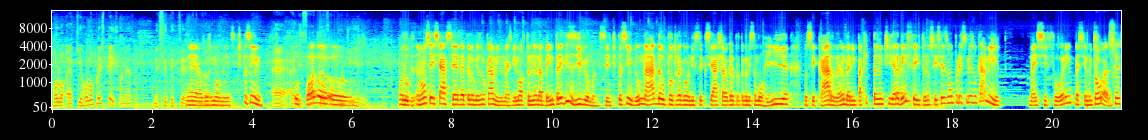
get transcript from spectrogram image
rolou, aqui é, rolou um Playstation, né, Nesse terceiro. É, episódio. alguns momentos. Tipo assim, é, o foda. O... Ô, Lucas, eu não sei se a série vai pelo mesmo caminho, mas Game of Thrones era bem imprevisível, mano. Você, tipo assim, do nada o protagonista que você achava que era o protagonista morria. Você, caramba, era impactante e era bem feito. Eu não sei se eles vão por esse mesmo caminho. Mas se forem, vai ser muito então, foda. Você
